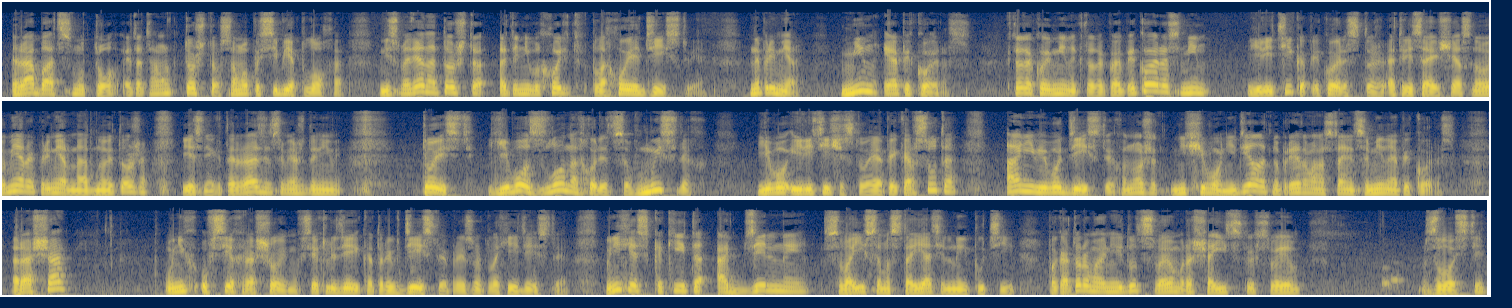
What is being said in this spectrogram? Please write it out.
раба от смуто, это то, что само по себе плохо, несмотря на то, что это не выходит в плохое действие. Например, Мин и Апикойрос. Кто такой Мин и кто такой Апикойрос? Мин еретик, апикорис, тоже отрицающий основу меры, примерно одно и то же, есть некоторая разница между ними. То есть его зло находится в мыслях, его еретичество и апикарсута, а не в его действиях. Он может ничего не делать, но при этом он останется мина апикорис. Раша – у них у всех им, у всех людей, которые в действии производят плохие действия, у них есть какие-то отдельные свои самостоятельные пути, по которым они идут в своем расшаидстве, в своем злости,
